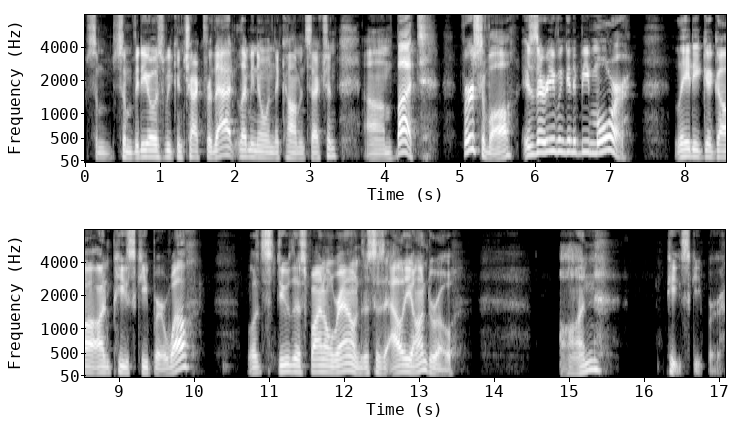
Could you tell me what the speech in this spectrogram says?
some some videos we can check for that, let me know in the comment section. Um, but first of all, is there even going to be more Lady Gaga on Peacekeeper? Well, let's do this final round. This is Alejandro on Peacekeeper.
